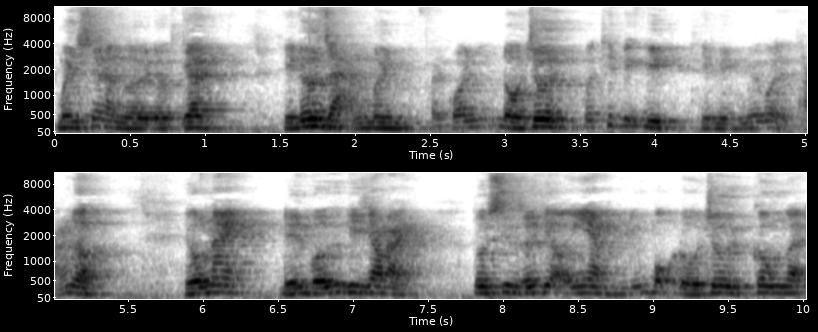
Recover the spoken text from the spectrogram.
mình sẽ là người được tiền thì đơn giản là mình phải có những đồ chơi, có thiết bị bịp thì mình mới có thể thắng được. Thì hôm nay, đến với cái video này, tôi xin giới thiệu anh em những bộ đồ chơi công nghệ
